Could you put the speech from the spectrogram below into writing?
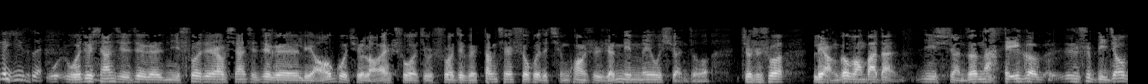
个意思。我我就想起这个，你说这让我想起这个李敖过去老爱说，就是说这个当前社会的情况是人民没有选择，就是说两个王八蛋，你选择哪一个是比较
